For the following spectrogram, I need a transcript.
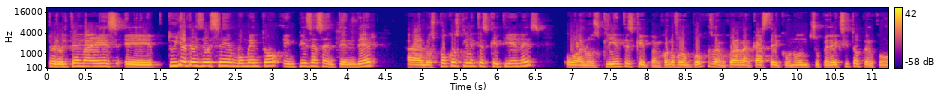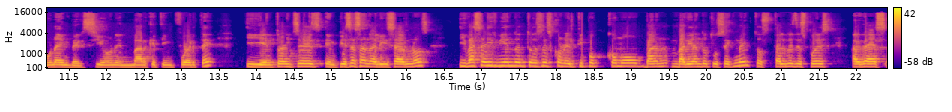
pero el tema es, eh, tú ya desde ese momento empiezas a entender a los pocos clientes que tienes o a los clientes que a lo mejor no fueron pocos, a lo mejor arrancaste con un super éxito, pero con una inversión en marketing fuerte y entonces empiezas a analizarlos y vas a ir viendo entonces con el tipo cómo van variando tus segmentos. Tal vez después hagas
